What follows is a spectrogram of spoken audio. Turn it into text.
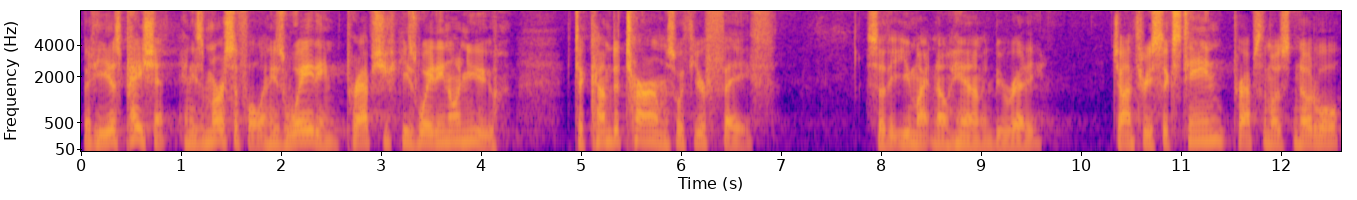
but He is patient and He's merciful and He's waiting. Perhaps He's waiting on you to come to terms with your faith so that you might know Him and be ready. John 3:16, perhaps the most notable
